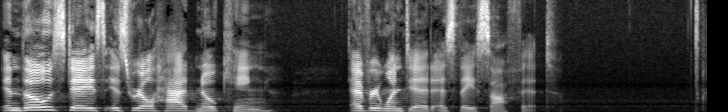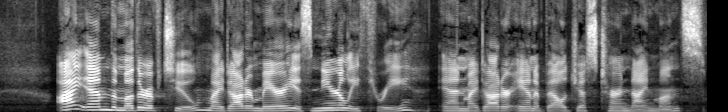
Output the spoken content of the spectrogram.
In those days, Israel had no king. Everyone did as they saw fit. I am the mother of two. My daughter Mary is nearly three, and my daughter Annabelle just turned nine months.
